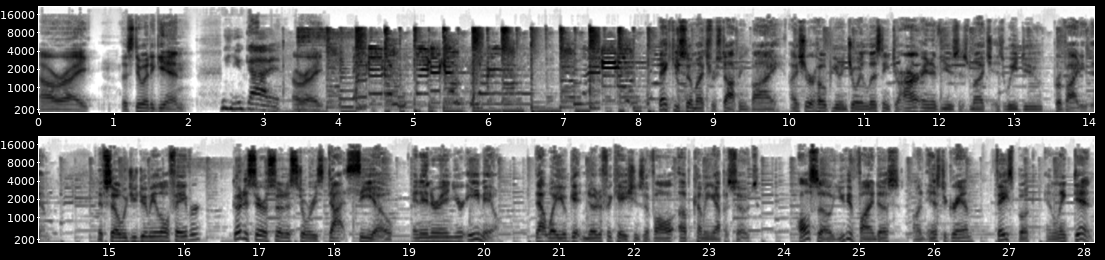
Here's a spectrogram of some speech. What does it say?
All right. Let's do it again. You got it. All right. Thank you so much for stopping by. I sure hope you enjoy listening to our interviews as much as we do providing them. If so, would you do me a little favor? Go to sarasotastories.co and enter in your email. That way, you'll get notifications of all upcoming episodes. Also, you can find us on Instagram, Facebook, and LinkedIn.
